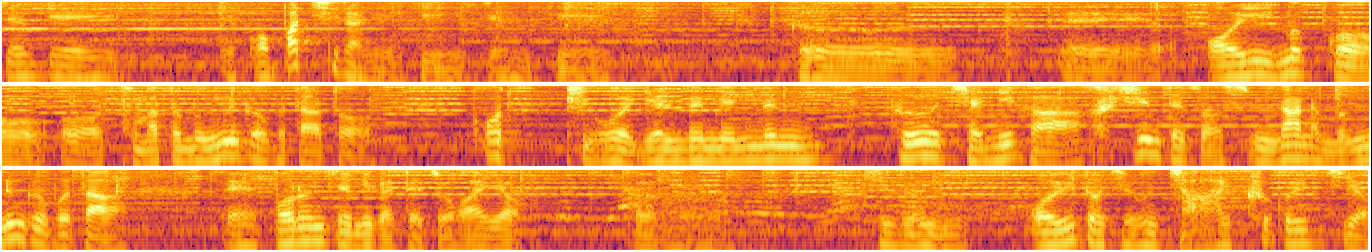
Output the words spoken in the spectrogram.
저기 꽃밭이라 얘기 저기 그 에, 오이 먹고 어, 토마토 먹는 것보다도 꽃 피고 열매 맺는 그 재미가 훨씬 더 좋습니다. 나는 먹는 것보다 에, 보는 재미가 더 좋아요. 어, 지금 오이도 지금 잘 크고 있지요.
